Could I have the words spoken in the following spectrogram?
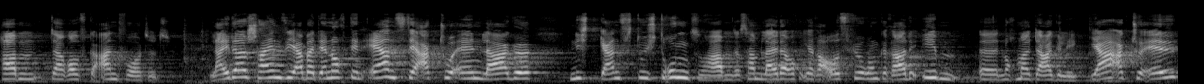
haben darauf geantwortet. Leider scheinen Sie aber dennoch den Ernst der aktuellen Lage nicht ganz durchdrungen zu haben. Das haben leider auch Ihre Ausführungen gerade eben äh, noch einmal dargelegt. Ja, aktuell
